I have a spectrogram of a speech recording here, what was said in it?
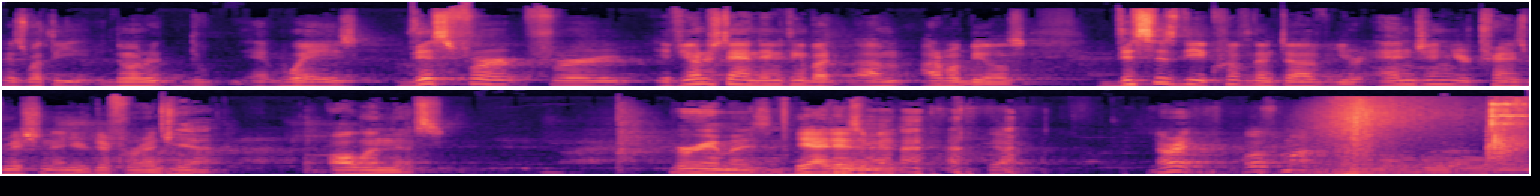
is what the, the motor weighs. This for for if you understand anything about um, automobiles, this is the equivalent of your engine, your transmission, and your differential, Yeah. all in this. Very amazing. Yeah, it is amazing. yeah. All right. Well, come on.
